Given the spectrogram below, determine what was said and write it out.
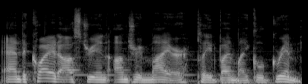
and the quiet Austrian Andre Meyer, played by Michael Grimm.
